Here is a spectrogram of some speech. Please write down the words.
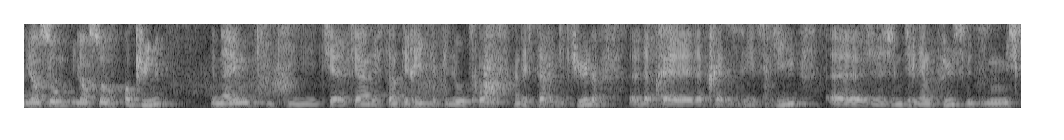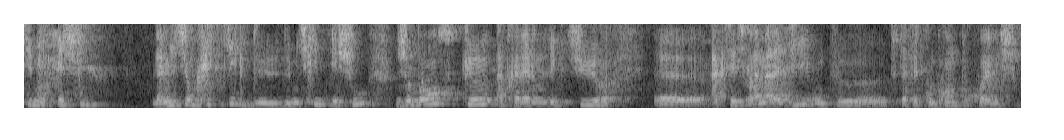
Il en sauve, il en sauve aucune. Il y en a une qui, a, un destin terrible et puis l'autre un destin ridicule, euh, d'après, d'après Dostoevsky. je, ne dis rien de plus. Mais Mishkin échoue. La mission christique de, de échoue. Je pense que à travers une lecture euh, axé sur la maladie, on peut euh, tout à fait comprendre pourquoi elle échoue.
